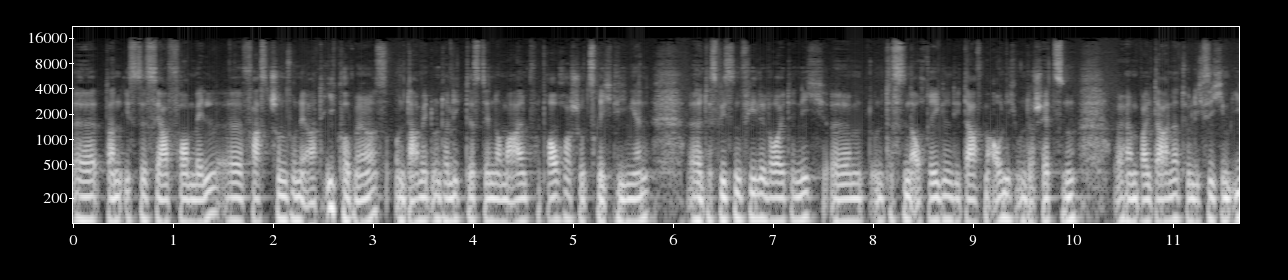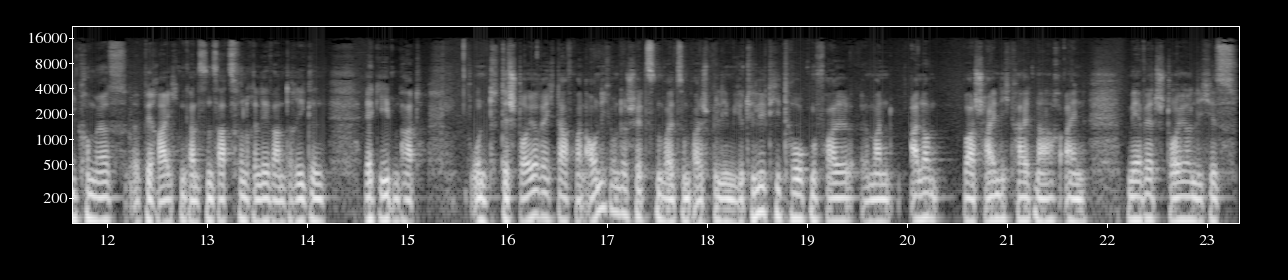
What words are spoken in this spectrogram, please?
äh, dann ist es ja formell äh, fast schon so eine Art E-Commerce und damit unterliegt es den normalen Verbraucherschutzrichtlinien. das wissen viele Leute nicht ähm, und das sind auch Regeln, die darf man auch nicht unterschätzen, ähm, weil da natürlich sich im E-Commerce-Bereich einen ganzen Satz von relevanten Regeln ergeben hat. Und das Steuerrecht darf man auch nicht unterschätzen, weil zum Beispiel im Utility-Token-Fall man aller Wahrscheinlichkeit nach ein mehrwertsteuerliches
